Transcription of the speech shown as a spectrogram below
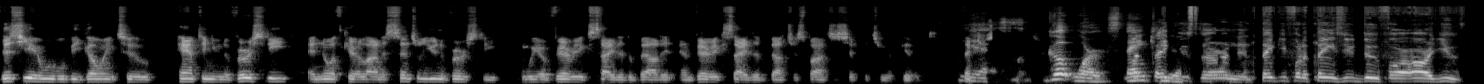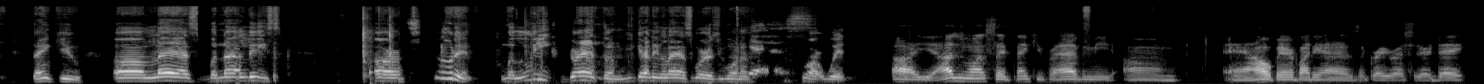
This year, we will be going to Hampton University and North Carolina Central University. And we are very excited about it and very excited about your sponsorship that you have given us. Thank yes. so. Good words. Thank, thank you. Thank you, sir, and and thank you for the things you do for our youth. Thank you. Uh, last but not least, our student Malik Grantham. You got any last words you want to Yes. start with? Uh, yeah, I just want to say thank you for having me. Um, and I hope everybody has a great rest of their day.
